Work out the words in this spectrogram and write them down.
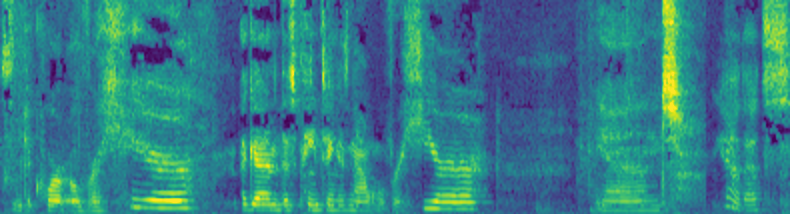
Some decor over here. Again, this painting is now over here. And yeah, that's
